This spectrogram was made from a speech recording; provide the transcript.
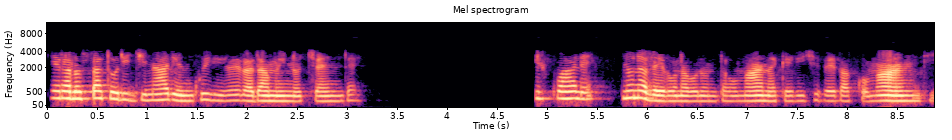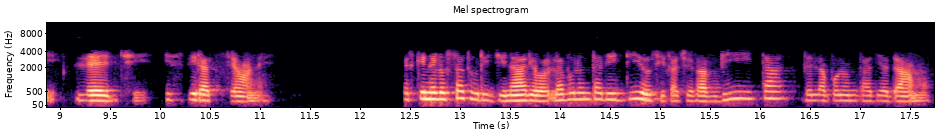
era lo stato originario in cui viveva Adamo innocente, il quale non aveva una volontà umana che riceveva comandi, leggi, ispirazione, perché nello stato originario la volontà di Dio si faceva vita della volontà di Adamo.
